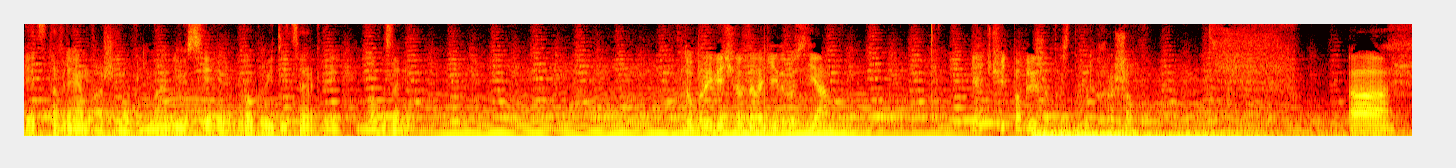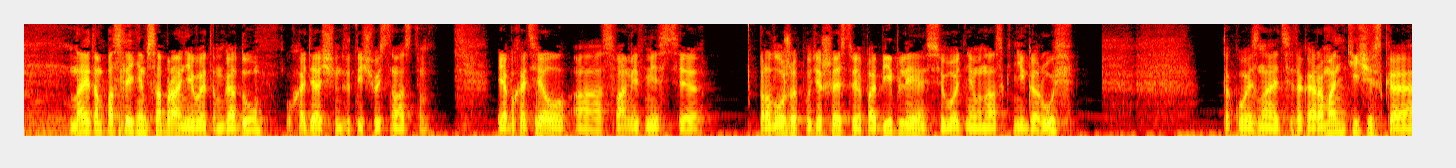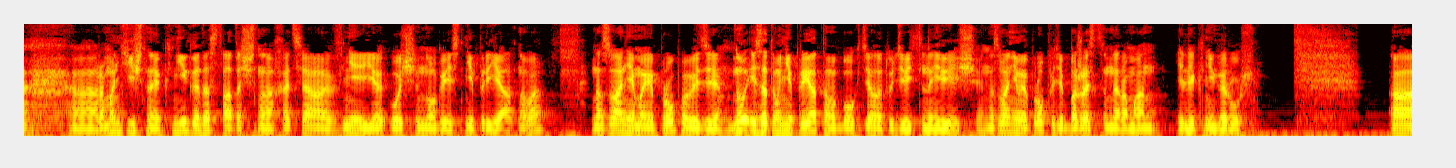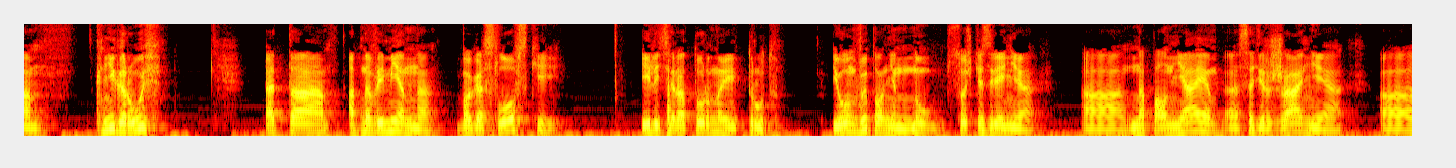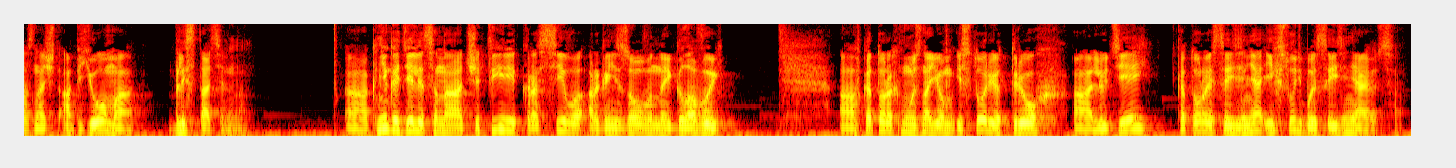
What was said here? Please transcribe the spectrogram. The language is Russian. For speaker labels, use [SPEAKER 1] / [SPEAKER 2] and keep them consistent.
[SPEAKER 1] Представляем вашему вниманию серию проповедей Церкви Новый Завет.
[SPEAKER 2] Добрый вечер, дорогие друзья. Я чуть поближе поставлю, хорошо? А, на этом последнем собрании в этом году, уходящем 2018, я бы хотел а, с вами вместе продолжить путешествие по Библии. Сегодня у нас книга «Руфь». Такое, знаете, такая романтическая, а, романтичная книга достаточно, хотя в ней очень много есть неприятного. Название моей проповеди, ну, из этого неприятного Бог делает удивительные вещи. Название моей проповеди – «Божественный роман» или «Книга Руфь». А, книга Руфь – это одновременно богословский и литературный труд. И он выполнен, ну, с точки зрения а, наполняем э, содержания, значит, объема блистательно. А, книга делится на четыре красиво организованные главы, а, в которых мы узнаем историю трех людей, которые соединя... их судьбы соединяются.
